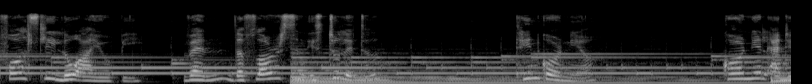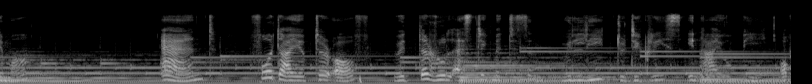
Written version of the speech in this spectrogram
falsely low IOP when the fluorescence is too little, thin cornea, corneal edema, and 4 diopter off with the rule astigmatism will lead to decrease in IOP of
